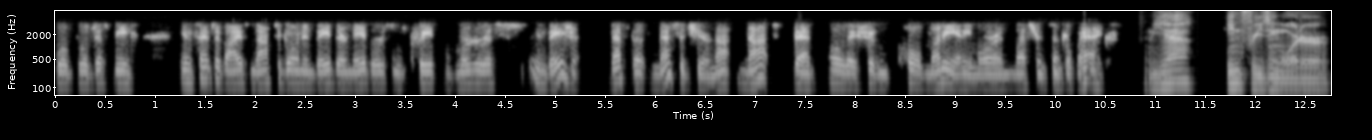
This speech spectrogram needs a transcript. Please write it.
will, will just be incentivized not to go and invade their neighbors and create murderous invasion that's the message here, not not that oh they shouldn't hold money anymore in Western central banks. Yeah, in freezing order,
